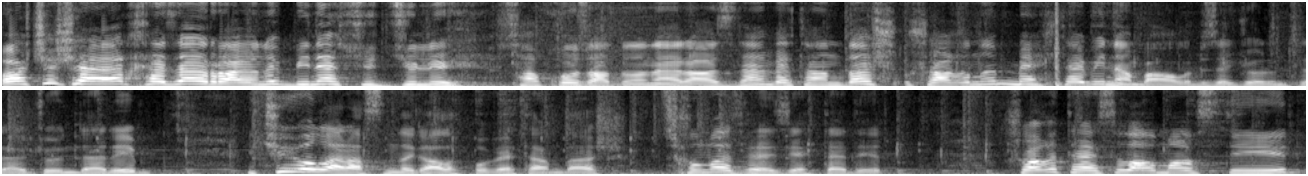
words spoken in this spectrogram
Bakı şəhər Xəzər rayonu Binə Südcülük savxoz adlanan ərazidən vətəndaş uşağının məktəbi ilə bağlı bizə görüntülər göndərib. İki yol arasında qalıb bu vətəndaş. Çıxılmaz vəziyyətdədir. Uşağı təhsil almaq istəyir.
